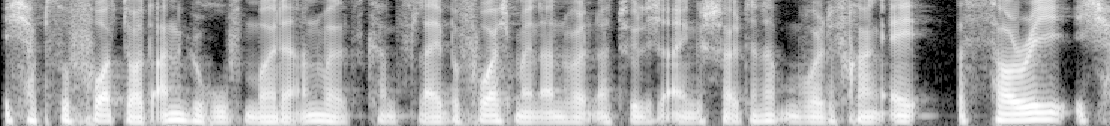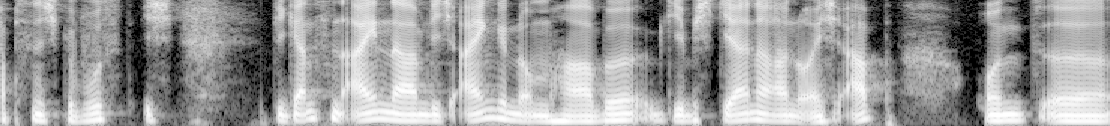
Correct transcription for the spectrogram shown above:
ich habe sofort dort angerufen bei der Anwaltskanzlei, bevor ich meinen Anwalt natürlich eingeschaltet habe und wollte fragen, ey, sorry, ich habe es nicht gewusst. Ich die ganzen Einnahmen, die ich eingenommen habe, gebe ich gerne an euch ab und äh,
